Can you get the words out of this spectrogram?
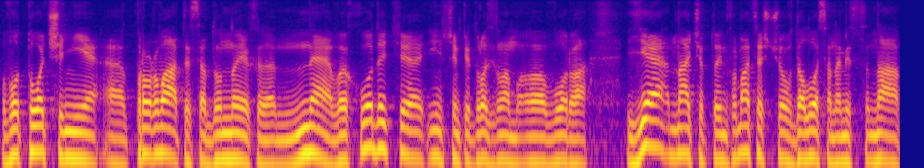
в оточенні Е, прорватися до них е, не виходить іншим підрозділам ворога. Є, начебто, інформація, що вдалося на місц... на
